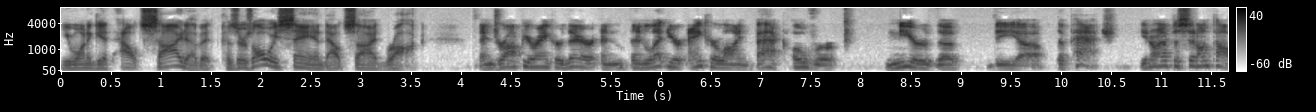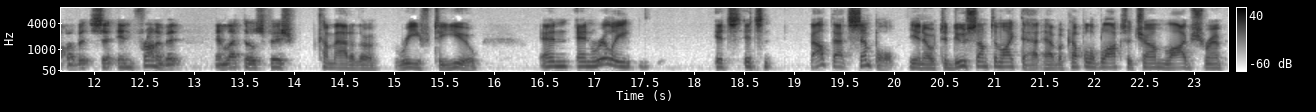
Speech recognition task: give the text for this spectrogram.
You want to get outside of it because there's always sand outside rock and drop your anchor there and, and let your anchor line back over near the the uh, the patch. You don't have to sit on top of it, sit in front of it and let those fish come out of the reef to you. And and really it's it's about that simple, you know, to do something like that, have a couple of blocks of chum, live shrimp,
